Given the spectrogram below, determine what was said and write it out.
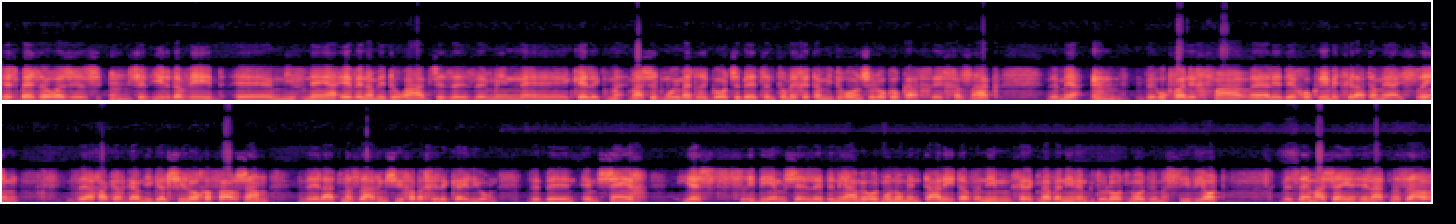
יש באזור הזה של עיר דוד אה, מבנה האבן המדורג, שזה איזה מין אה, כאלה, משהו דמוי מדרגות שבעצם תומך את המדרון שהוא לא כל כך אה, חזק, והוא כבר נחפר על ידי חוקרים בתחילת המאה ה-20, ואחר כך גם יגאל שילה חפר שם, ואילת מזר המשיכה בחלק העליון. ובהמשך יש שרידים של בנייה מאוד מונומנטלית, אבנים, חלק מהאבנים הן גדולות מאוד ומסיביות, וזה מה שאילת מזר,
